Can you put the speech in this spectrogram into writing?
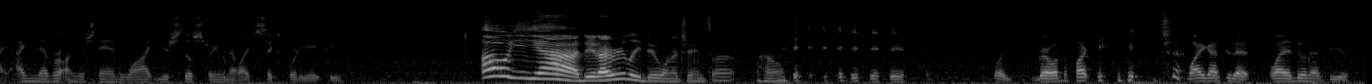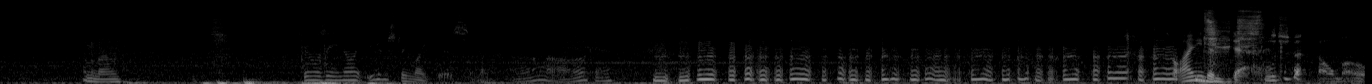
I, I never understand why you're still streaming at like 648p. Oh yeah, dude. I really do want to change that. The hell. like, bro, what the fuck? why you gotta do that? Why are you doing that to you? I don't know. Stream was like, you know what? You can stream like this. I'm like, oh, okay. So I need a dash. Look at the elbow.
